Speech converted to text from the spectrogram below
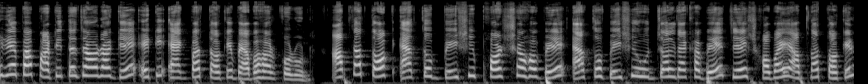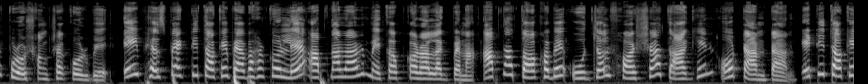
বাহিরে বা পার্টিতে যাওয়ার আগে এটি একবার ত্বকে ব্যবহার করুন। আপনার ত্বক এত বেশি ফর্সা হবে, এত বেশি উজ্জ্বল দেখাবে যে সবাই আপনার ত্বকের প্রশংসা করবে। এই ফেস প্যাকটি ত্বকে ব্যবহার করলে আপনার আর মেকআপ করা লাগবে না। আপনার ত্বক হবে উজ্জ্বল, ফর্সা, দাগহীন ও টান টান এটি ত্বকে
